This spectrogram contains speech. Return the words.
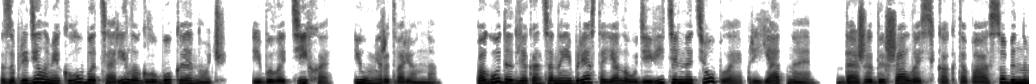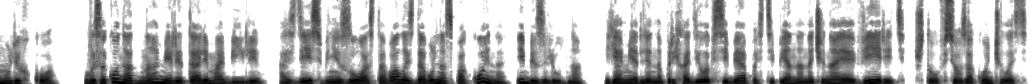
За пределами клуба царила глубокая ночь, и было тихо и умиротворенно. Погода для конца ноября стояла удивительно теплая, приятная, даже дышалось как-то по-особенному легко. Высоко над нами летали мобили, а здесь внизу оставалось довольно спокойно и безлюдно. Я медленно приходила в себя, постепенно начиная верить, что все закончилось,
